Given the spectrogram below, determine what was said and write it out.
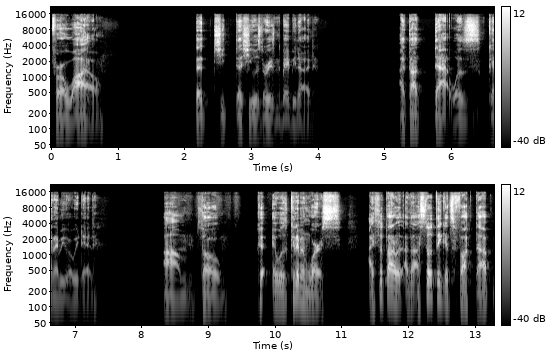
for a while that she that she was the reason the baby died. I thought that was gonna be what we did. Um, so it was could have been worse. I still thought was, I still think it's fucked up.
